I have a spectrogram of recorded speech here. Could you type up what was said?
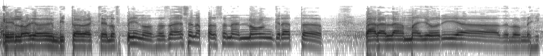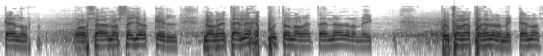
que lo haya invitado aquí a Los Pinos. O sea, es una persona no grata para la mayoría de los mexicanos. O sea, no sé yo que el 99.99 de los me- punto nueve por ciento de los mexicanos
